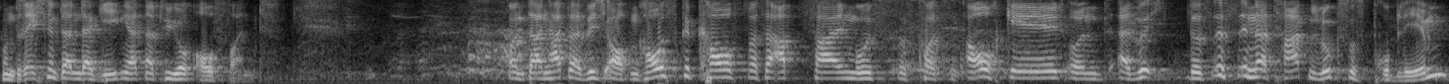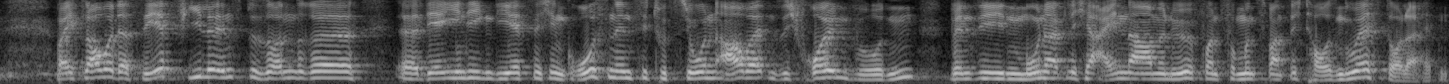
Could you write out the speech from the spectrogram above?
und rechnet dann dagegen, hat natürlich auch Aufwand. Und dann hat er sich auch ein Haus gekauft, was er abzahlen muss. Das kostet auch Geld. Und also das ist in der Tat ein Luxusproblem, weil ich glaube, dass sehr viele, insbesondere äh, derjenigen, die jetzt nicht in großen Institutionen arbeiten, sich freuen würden, wenn sie eine monatliche Einnahme in Höhe von 25.000 US-Dollar hätten.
